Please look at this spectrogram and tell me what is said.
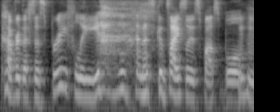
cover this as briefly and as concisely as possible. Mm-hmm.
